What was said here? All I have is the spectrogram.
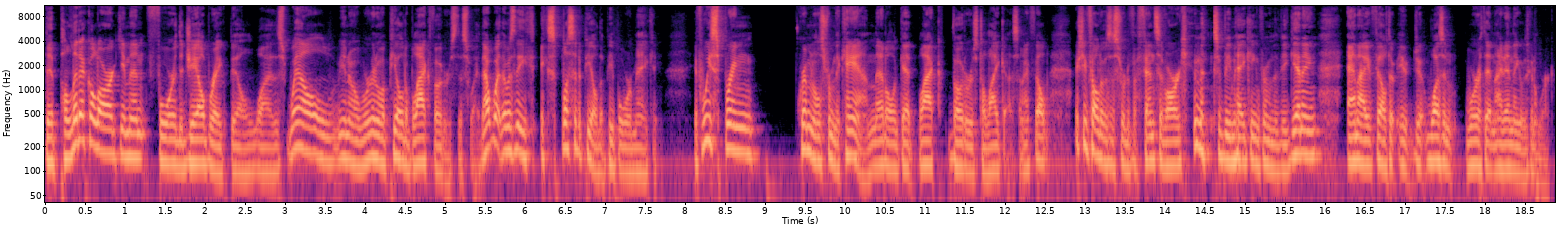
The political argument for the jailbreak bill was, well, you know, we're going to appeal to black voters this way. That, wa- that was the explicit appeal that people were making. If we spring criminals from the can, that'll get black voters to like us. And I felt, actually felt it was a sort of offensive argument to be making from the beginning, and I felt it, it wasn't worth it, and I didn't think it was going to work.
